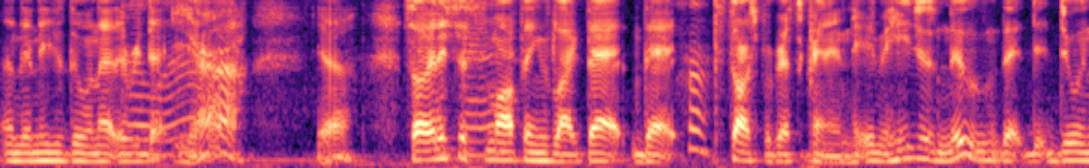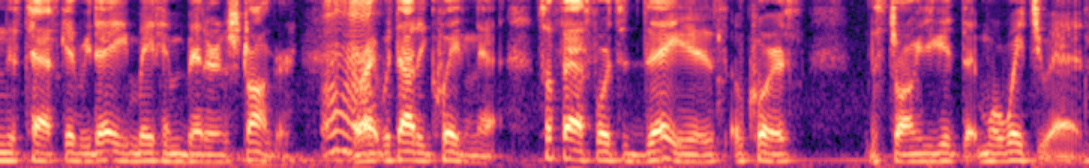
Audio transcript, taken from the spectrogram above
And then he's doing that every Oh, day. wow. Yeah. Yeah. So, and it's just Okay. small things like that that starts progressive training. And he just knew that doing this task every day made him better and stronger, Mm-hmm. all right, without equating that. So, fast forward to today is, of course, the stronger you get, the more weight you add.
